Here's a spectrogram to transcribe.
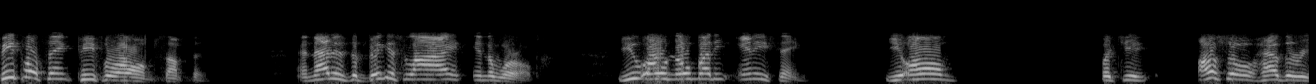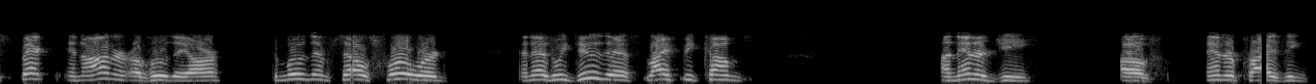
People think people owe them something. And that is the biggest lie in the world. You owe nobody anything. You owe them, but you also have the respect and honor of who they are to move themselves forward. And as we do this, life becomes an energy of enterprising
